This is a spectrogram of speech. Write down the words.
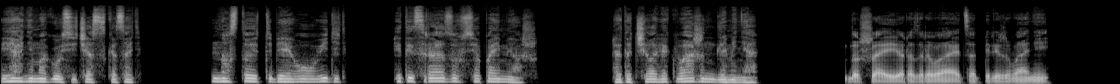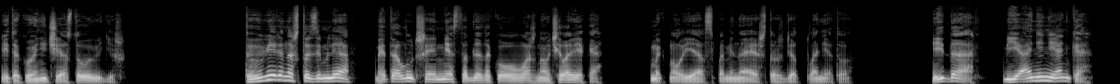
«Я не могу сейчас сказать. Но стоит тебе его увидеть, и ты сразу все поймешь. Этот человек важен для меня. Душа ее разрывается от переживаний, и такое нечасто увидишь. «Ты уверена, что Земля — это лучшее место для такого важного человека?» — хмыкнул я, вспоминая, что ждет планету. «И да, я не нянька».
